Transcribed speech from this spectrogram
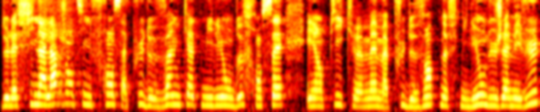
de la finale Argentine-France à plus de 24 millions de Français et un pic même à plus de 29 millions du jamais vu.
